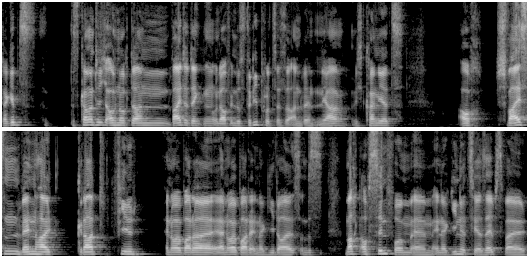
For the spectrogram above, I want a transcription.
da gibt es, das kann man natürlich auch noch dann weiterdenken und auf Industrieprozesse anwenden. Ja, ich kann jetzt auch schweißen, wenn halt gerade viel erneuerbare, erneuerbare Energie da ist. Und das macht auch Sinn vom ähm, Energienetz her selbst, weil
